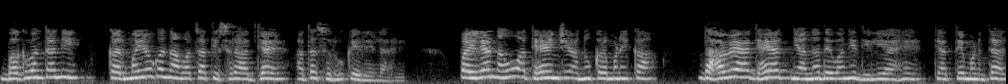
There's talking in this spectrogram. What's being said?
भगवंतांनी कर्मयोग नावाचा तिसरा अध्याय आता सुरू केलेला आहे. पहिल्या नऊ अध्यायांची अनुक्रमणिका दहाव्या अध्यायात ज्ञानदेवाने दिली आहे. त्यात ते म्हणतात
